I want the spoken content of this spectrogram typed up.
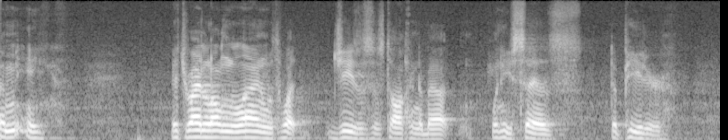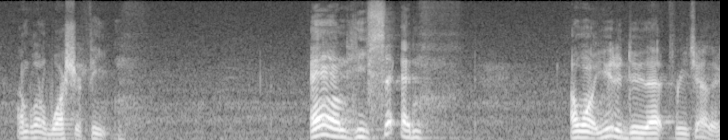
To me, it's right along the line with what Jesus is talking about when He says to Peter, I'm going to wash your feet. And He said, I want you to do that for each other.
